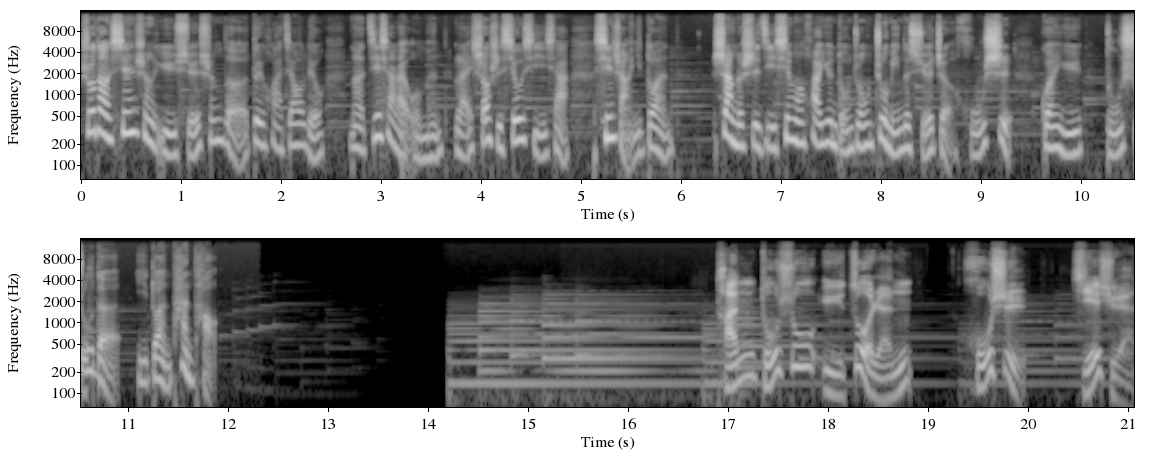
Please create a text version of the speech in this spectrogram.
说到先生与学生的对话交流，那接下来我们来稍事休息一下，欣赏一段。上个世纪新文化运动中著名的学者胡适关于读书的一段探讨。谈读书与做人，胡适节选。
